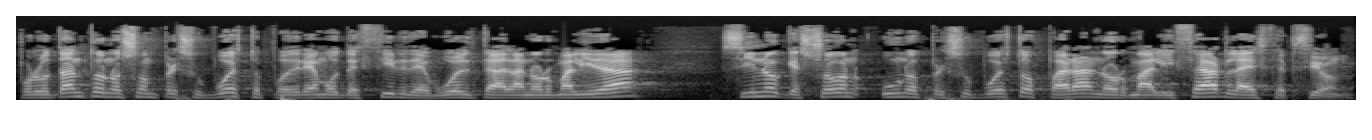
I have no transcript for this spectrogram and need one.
Por lo tanto, no son presupuestos, podríamos decir, de vuelta a la normalidad, sino que son unos presupuestos para normalizar la excepción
